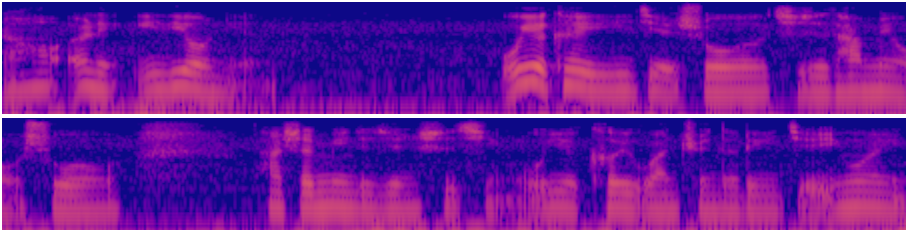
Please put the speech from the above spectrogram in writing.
然后二零一六年。我也可以理解说，其实他没有说他生病这件事情，我也可以完全的理解，因为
